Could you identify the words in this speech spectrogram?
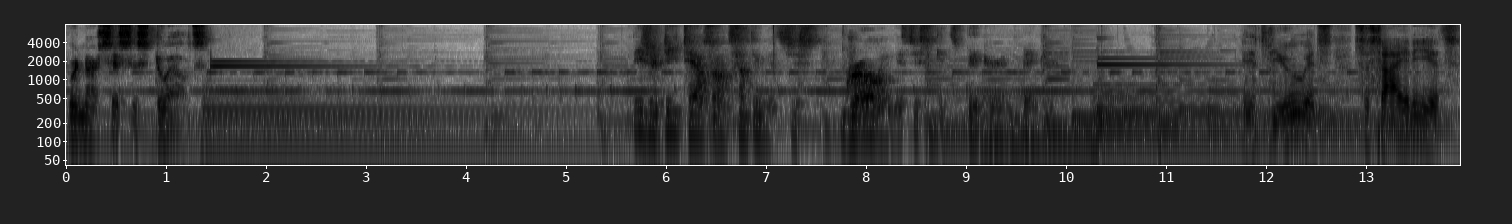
where Narcissus dwells. These are details on something that's just growing. It just gets bigger and bigger. It's you, it's society, it's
